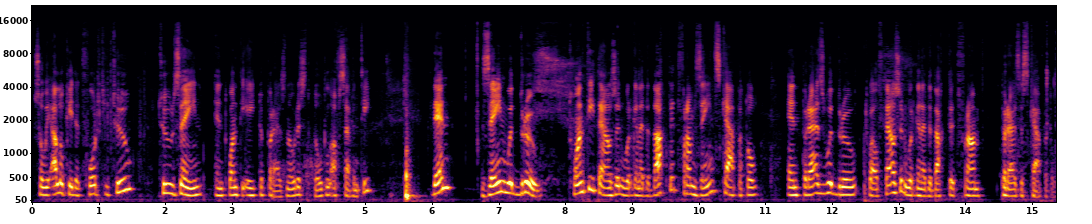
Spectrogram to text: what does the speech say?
So we allocated 42 to Zane and 28 to Perez. Notice the total of 70. Then Zane withdrew 20,000. We're going to deduct it from Zane's capital. And Perez withdrew 12,000. We're going to deduct it from Perez's capital.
